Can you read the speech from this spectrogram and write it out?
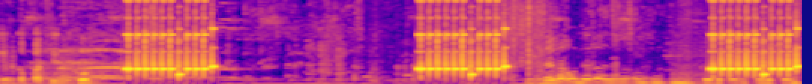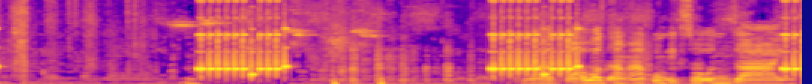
Yung kapatid ko. Dara, oh, dara, dara. Oh, oh, oh. Nagtawag ang akong igsoon, guys.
